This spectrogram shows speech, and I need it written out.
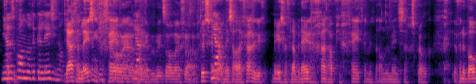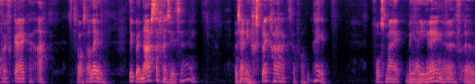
Ja, dat kwam omdat ik een lezing had Ja, had een lezing gegeven. Oh, ja, dan hebben mensen allerlei vragen. Dus hebben mensen allerlei vragen. Dus ik ben eerst even naar beneden gegaan, hapje gegeten, met wat andere mensen gesproken. Even naar boven even kijken. Ah, ze was alleen. Dus ik ben naast haar gaan zitten en we zijn in gesprek geraakt. Van, hé, hey, volgens mij ben jij Irene, uh,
